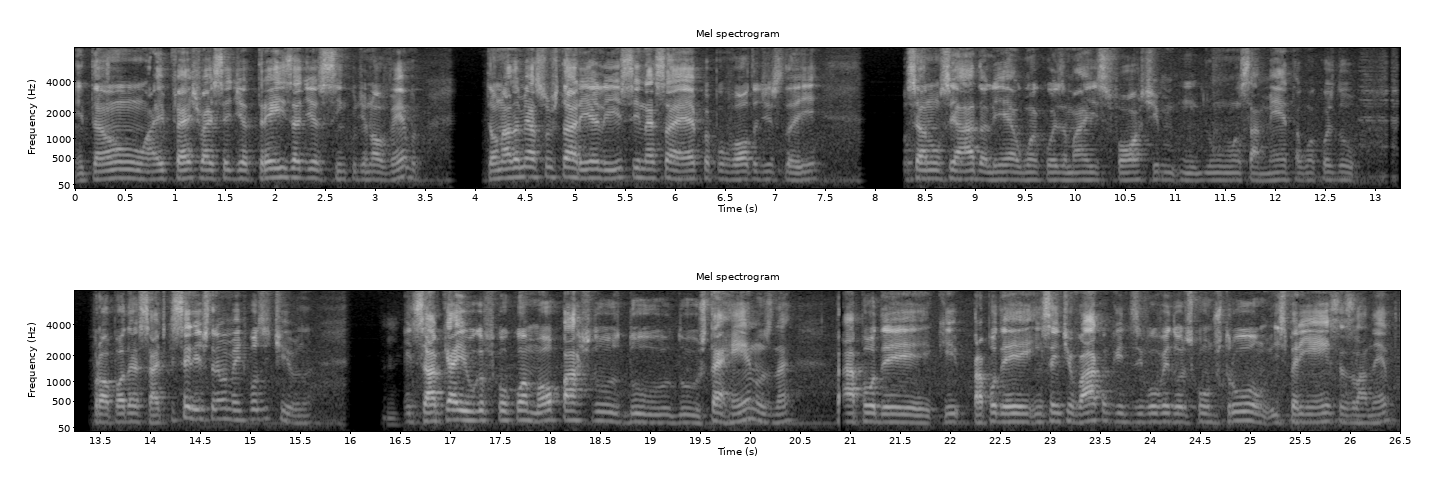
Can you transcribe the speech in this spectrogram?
Então a Ape Fest vai ser dia 3 a dia 5 de novembro, então nada me assustaria ali se nessa época, por volta disso daí, fosse anunciado ali alguma coisa mais forte, um, um lançamento, alguma coisa do próprio Other Side, que seria extremamente positivo, né? A gente sabe que a Yuga ficou com a maior parte do, do, dos terrenos, né? Para poder, que, poder incentivar com que desenvolvedores construam experiências lá dentro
